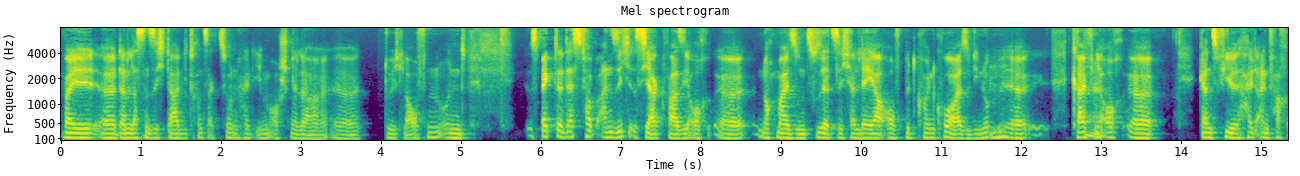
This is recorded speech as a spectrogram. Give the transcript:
weil äh, dann lassen sich da die Transaktionen halt eben auch schneller äh, durchlaufen. Und Spectre Desktop an sich ist ja quasi auch äh, nochmal so ein zusätzlicher Layer auf Bitcoin Core. Also die Mhm. äh, greifen ja, Ja. auch äh, ganz viel halt einfach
